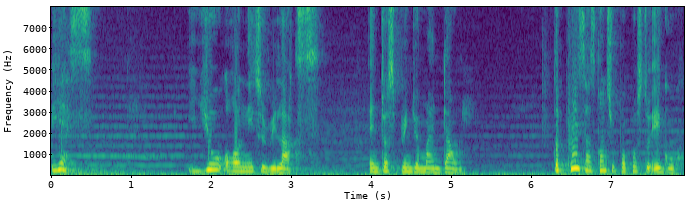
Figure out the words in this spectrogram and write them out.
Yes. You all need to relax and just bring your mind down. The prince has gone to propose to Ego.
